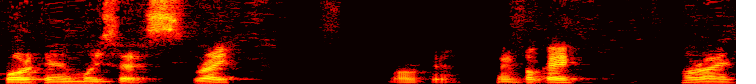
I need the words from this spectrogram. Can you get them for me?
Jorge and Moises, right? Okay. Thank you. Okay, all right.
